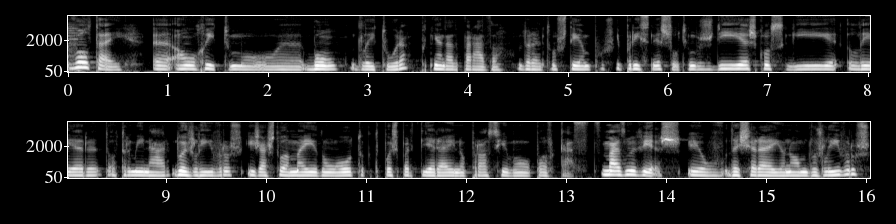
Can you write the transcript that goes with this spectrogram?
Voltei a um ritmo uh, bom de leitura, porque tinha andado parada durante uns tempos e por isso nestes últimos dias consegui ler ou terminar dois livros e já estou a meio de um outro que depois partilharei no próximo podcast. Mais uma vez, eu deixarei o nome dos livros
